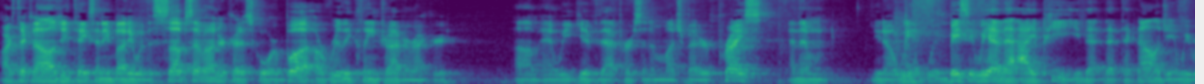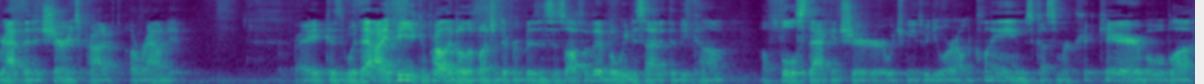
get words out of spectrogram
our technology takes anybody with a sub 700 credit score but a really clean driving record, um, and we give that person a much better price, and then you know we, we basically we have that IP that that technology, and we wrap an insurance product around it right? Because with that IP, you can probably build a bunch of different businesses off of it. But we decided to become a full stack insurer, which means we do our own claims, customer care, blah blah blah.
